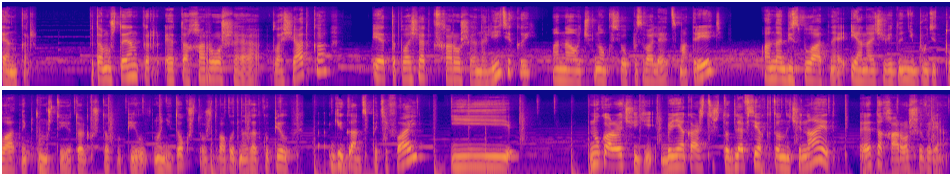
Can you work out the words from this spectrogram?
Anchor. Потому что Anchor – это хорошая площадка, это площадка с хорошей аналитикой, она очень много всего позволяет смотреть, она бесплатная, и она, очевидно, не будет платной, потому что ее только что купил, ну не только что, уже два года назад купил гигант Spotify. И, ну, короче, мне кажется, что для всех, кто начинает, это хороший вариант.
